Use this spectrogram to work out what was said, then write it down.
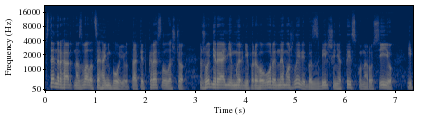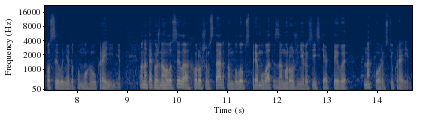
Стенергард назвала це ганьбою та підкреслила, що жодні реальні мирні переговори неможливі без збільшення тиску на Росію і посилення допомоги Україні. Вона також наголосила, хорошим стартом було б спрямувати заморожені російські активи на користь України.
